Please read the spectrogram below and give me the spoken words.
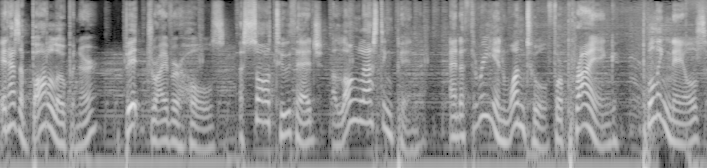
It has a bottle opener, bit driver holes, a sawtooth edge, a long-lasting pin, and a 3-in-1 tool for prying, pulling nails,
